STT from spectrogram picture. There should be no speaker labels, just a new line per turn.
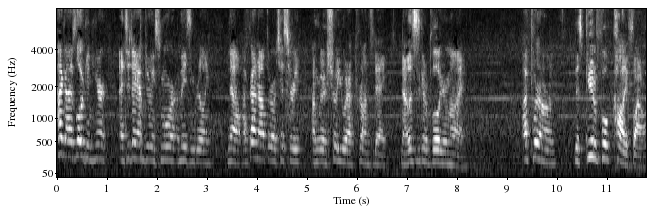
Hi guys, Logan here, and today I'm doing some more amazing grilling. Now, I've gotten out the rotisserie, I'm going to show you what I put on today. Now, this is going to blow your mind. I put on this beautiful cauliflower.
